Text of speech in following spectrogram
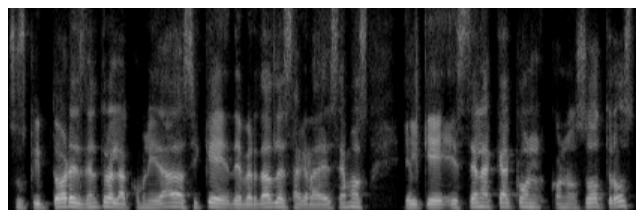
suscriptores dentro de la comunidad. Así que de verdad les agradecemos el que estén acá con, con nosotros.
